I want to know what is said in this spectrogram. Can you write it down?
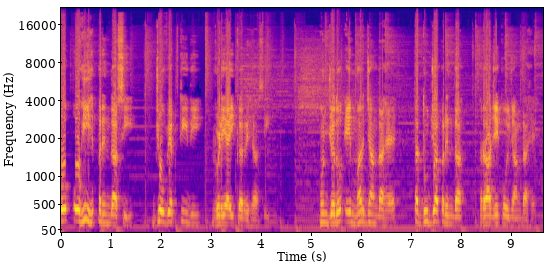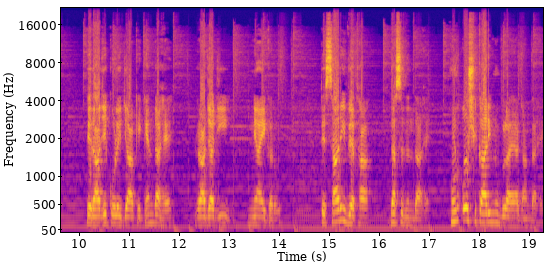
ਉਹ ਉਹੀ ਪਰਿੰਦਾ ਸੀ ਜੋ ਵਿਅਕਤੀ ਦੀ ਵਡਿਆਈ ਕਰ ਰਿਹਾ ਸੀ। ਹੁਣ ਜਦੋਂ ਇਹ ਮਰ ਜਾਂਦਾ ਹੈ, ਤਾਂ ਦੂਜਾ ਪਰਿੰਦਾ ਰਾਜੇ ਕੋਲ ਜਾਂਦਾ ਹੈ ਤੇ ਰਾਜੇ ਕੋਲੇ ਜਾ ਕੇ ਕਹਿੰਦਾ ਹੈ, ਰਾਜਾ ਜੀ, ਨਿਆਂ ਕਰੋ। ਤੇ ਸਾਰੀ ਵਿਅਥਾ ਦੱਸ ਦਿੰਦਾ ਹੈ। ਹੁਣ ਉਹ ਸ਼ਿਕਾਰੀ ਨੂੰ ਬੁਲਾਇਆ ਜਾਂਦਾ ਹੈ।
